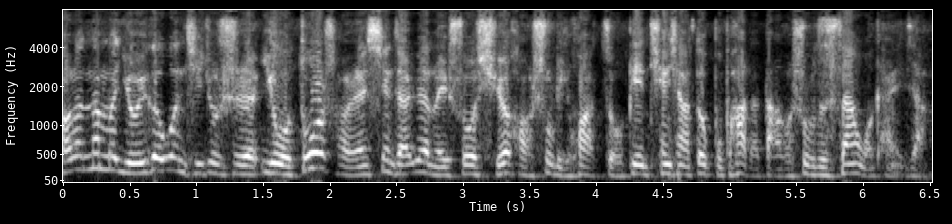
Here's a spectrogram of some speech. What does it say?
好了，那么有一个问题就是，有多少人现在认为说学好数理化，走遍天下都不怕的？打个数字三，我看一下。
